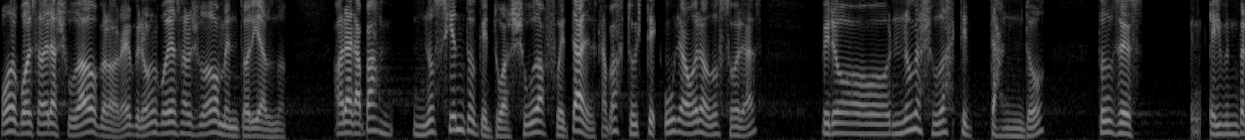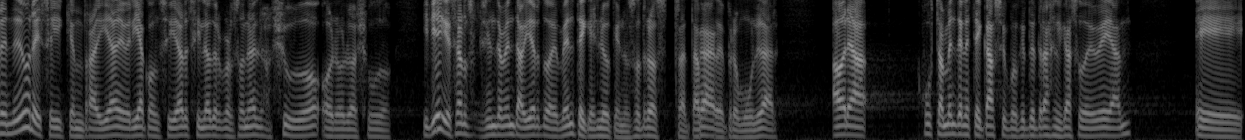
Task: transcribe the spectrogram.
vos me podés haber ayudado, perdón, eh, pero vos me podías haber ayudado mentoreando. Ahora capaz no siento que tu ayuda fue tal, capaz tuviste una hora o dos horas, pero no me ayudaste tanto. Entonces, el emprendedor es el que en realidad debería considerar si la otra persona lo ayudó o no lo ayudó. Y tiene que ser suficientemente abierto de mente, que es lo que nosotros tratamos Claro. de promulgar. Ahora, justamente en este caso, y por qué te traje el caso de Bean, eh,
